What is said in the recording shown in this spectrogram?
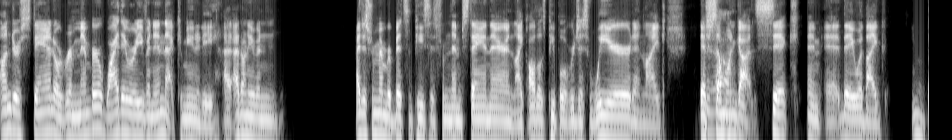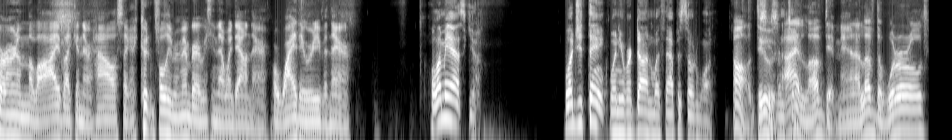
understand or remember why they were even in that community i, I don't even i just remember bits and pieces from them staying there and like all those people were just weird and like if Yeah. someone got sick and uh, they would like burn them alive like in their house like i couldn't fully remember everything that went down there or why they were even there Well, let me ask you. What'd you think when you were done with episode one? Oh dude i loved it man i loved the world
